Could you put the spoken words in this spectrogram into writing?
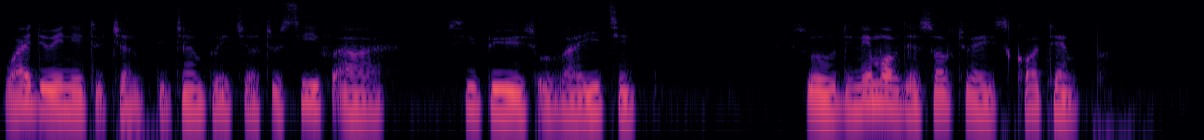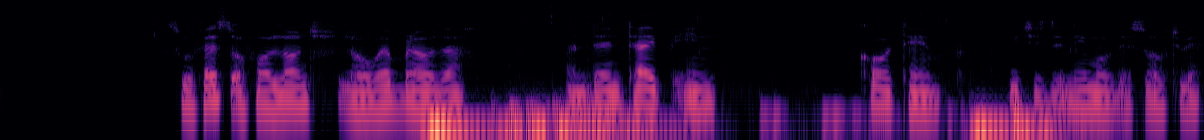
Why do we need to check the temperature? To see if our CPU is overheating. So the name of the software is CoreTemp so first of all launch your web browser and then type in CoreTemp which is the name of the software.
